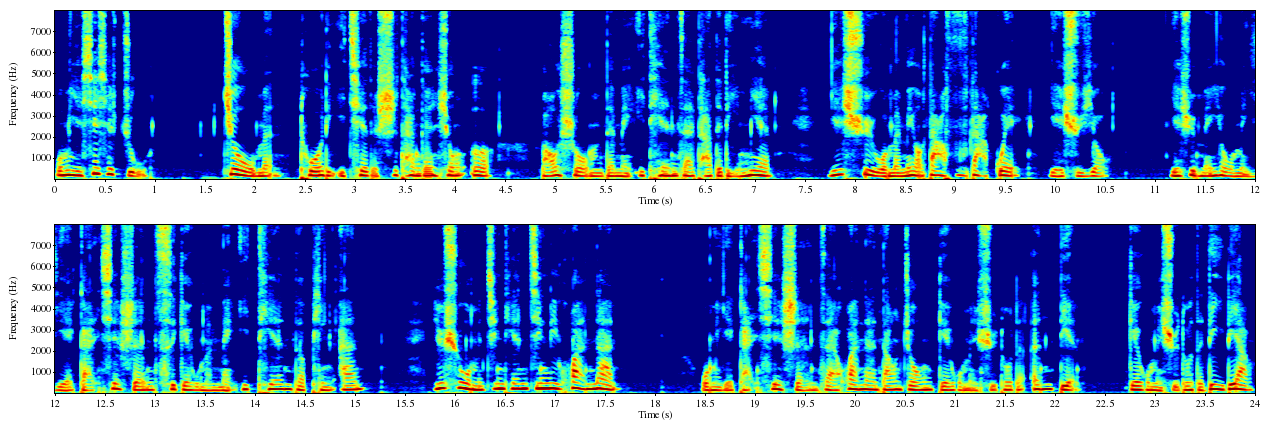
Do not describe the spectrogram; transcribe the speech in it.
我们也谢谢主救我们脱离一切的试探跟凶恶，保守我们的每一天在他的里面。也许我们没有大富大贵，也许有，也许没有，我们也感谢神赐给我们每一天的平安。也许我们今天经历患难。我们也感谢神在患难当中给我们许多的恩典，给我们许多的力量，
